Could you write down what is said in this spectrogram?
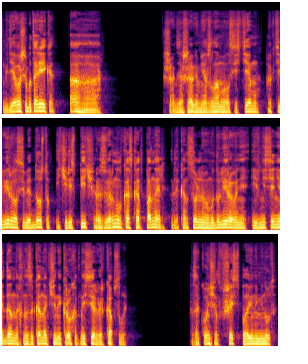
Где ваша батарейка? Ага. Шаг за шагом я взламывал систему, активировал себе доступ и через пич развернул каскад-панель для консольного модулирования и внесения данных на законнекченный крохотный сервер капсулы. Закончил в шесть с половиной минут,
